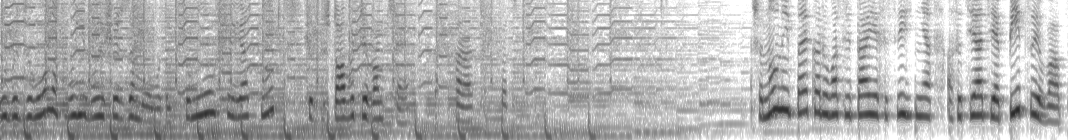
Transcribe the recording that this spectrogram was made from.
Ви безумовно повинні були щось замовити, тому що я тут, щоб доставити вам це. Гаразд, що це? Шановний пекар, у вас вітає Всесвітня асоціація піци ВАП.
